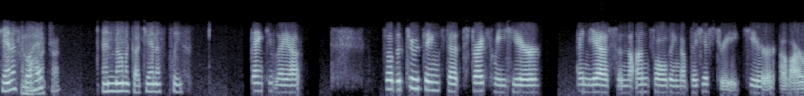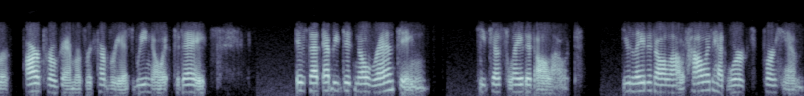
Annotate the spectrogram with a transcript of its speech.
Janice, And go ahead. Monica? And Monica, Janice, please. Thank you, Leah. So the two things that strike me here, and yes, in the unfolding of the history here of our our program of recovery as we know it today, is that Ebby did no ranting. He just laid it all out. He laid it all out, how it had worked for him.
